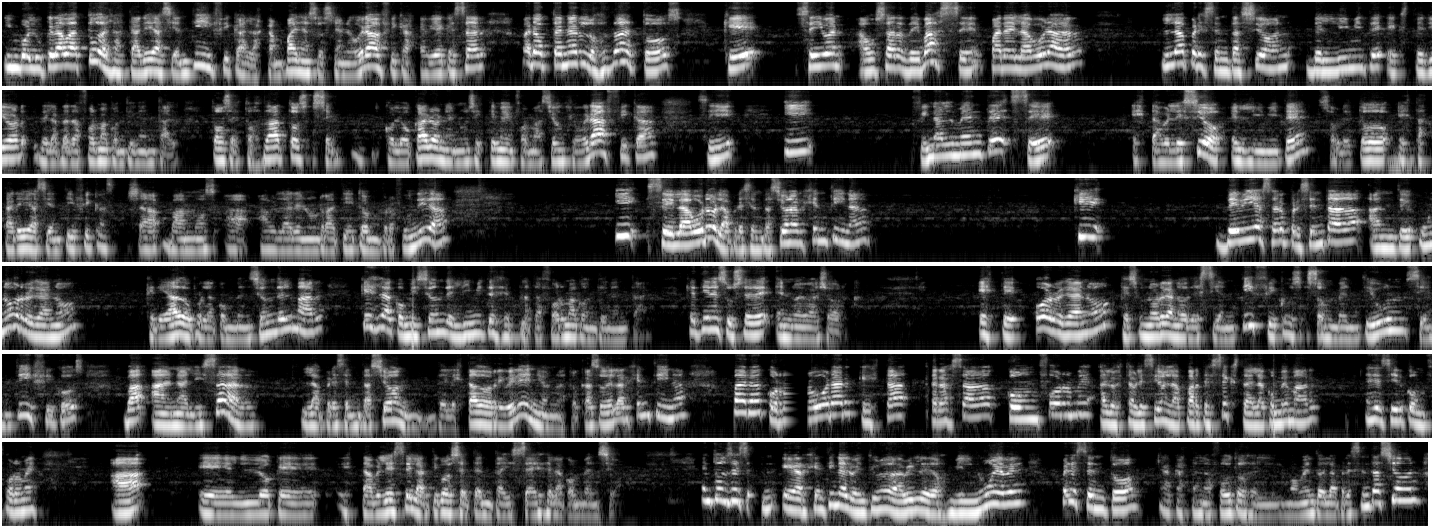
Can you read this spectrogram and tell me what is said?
involucraba todas las tareas científicas, las campañas oceanográficas que había que hacer para obtener los datos que se iban a usar de base para elaborar la presentación del límite exterior de la plataforma continental. Todos estos datos se colocaron en un sistema de información geográfica, ¿sí? y finalmente se estableció el límite, sobre todo estas tareas científicas ya vamos a hablar en un ratito en profundidad, y se elaboró la presentación argentina que debía ser presentada ante un órgano creado por la Convención del Mar, que es la Comisión de Límites de Plataforma Continental, que tiene su sede en Nueva York. Este órgano, que es un órgano de científicos, son 21 científicos, va a analizar la presentación del Estado ribereño, en nuestro caso de la Argentina, para corroborar que está trazada conforme a lo establecido en la parte sexta de la CONVEMAR, es decir, conforme a eh, lo que establece el artículo 76 de la Convención. Entonces, eh, Argentina el 21 de abril de 2009 presentó, acá están las fotos del momento de la presentación,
